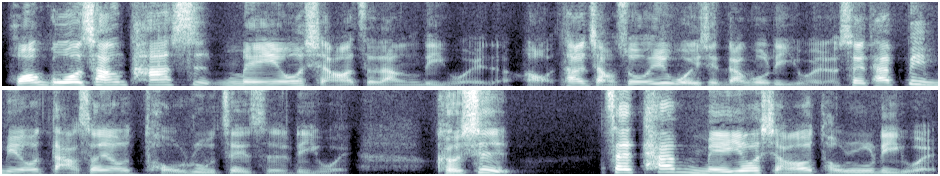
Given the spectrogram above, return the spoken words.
黄国昌他是没有想要再当立委的，好，他讲说，因为我以前当过立委了，所以他并没有打算要投入这次的立委。可是，在他没有想要投入立委，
